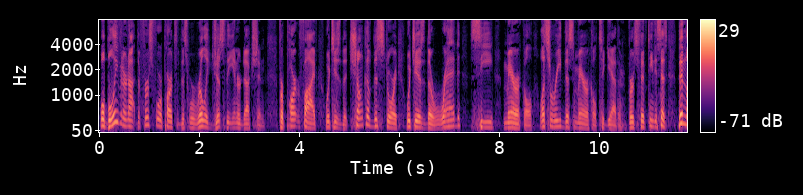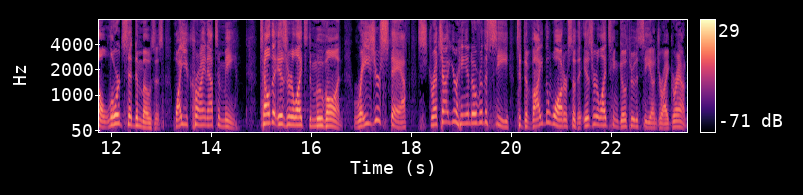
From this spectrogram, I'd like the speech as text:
Well, believe it or not, the first four parts of this were really just the introduction for part five, which is the chunk of the story, which is the Red Sea miracle. Let's read this miracle together. Verse 15, it says, Then the Lord said to Moses, Why are you crying out to me? Tell the Israelites to move on. Raise your staff, stretch out your hand over the sea to divide the water so the Israelites can go through the sea on dry ground.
